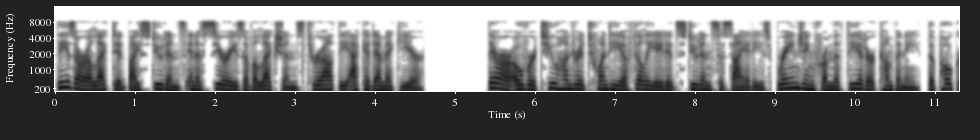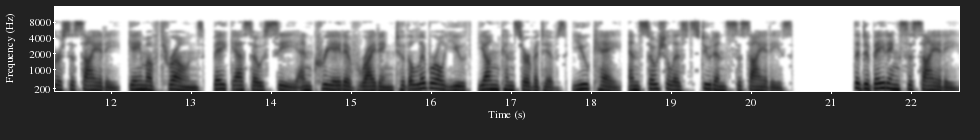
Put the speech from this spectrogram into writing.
These are elected by students in a series of elections throughout the academic year. There are over 220 affiliated student societies, ranging from the Theatre Company, the Poker Society, Game of Thrones, Bake SOC and Creative Writing to the Liberal Youth, Young Conservatives UK, and Socialist Students' Societies. The Debating Society,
